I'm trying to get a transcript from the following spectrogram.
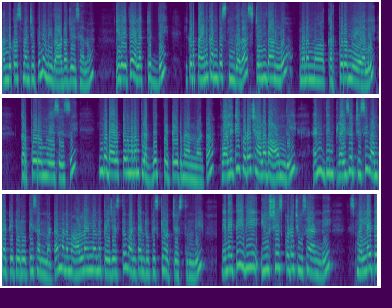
అందుకోసం అని చెప్పి నేను ఇది ఆర్డర్ చేశాను. ఇదైతే ఎలక్ట్రిక్ది ఇక్కడ పైన కనిపిస్తుంది కదా స్టీల్ దానిలో మనం కర్పూరం వేయాలి. కర్పూరం వేసేసి ఇంకా డైరెక్ట్గా మనం ప్లగ్ పెట్టేయటమే అనమాట క్వాలిటీ కూడా చాలా బాగుంది. అండ్ దీని ప్రైస్ వచ్చేసి వన్ థర్టీ టూ రూపీస్ అనమాట మనం ఆన్లైన్లోనే పే చేస్తే వన్ టెన్ రూపీస్కే వచ్చేస్తుంది. నేనైతే ఇది యూస్ చేసి కూడా చూసా అండి స్మెల్ అయితే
